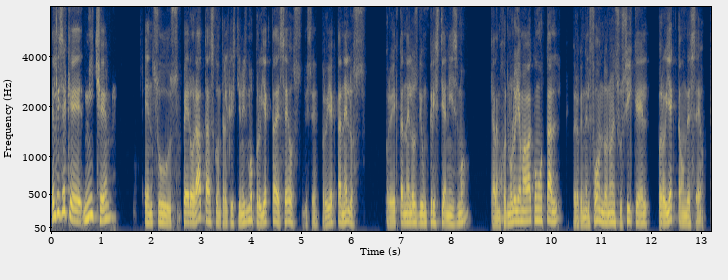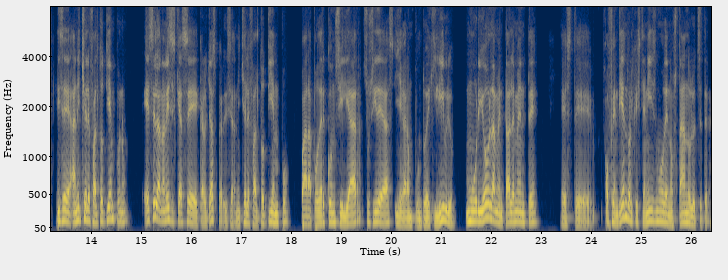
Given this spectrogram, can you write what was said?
Él dice que Nietzsche, en sus peroratas contra el cristianismo, proyecta deseos, dice, proyecta anhelos, proyecta anhelos de un cristianismo que a lo mejor no lo llamaba como tal, pero que en el fondo, ¿no? En su psique, él proyecta un deseo. Dice, a Nietzsche le faltó tiempo, ¿no? Es el análisis que hace Carl Jasper. Dice, a Nietzsche le faltó tiempo para poder conciliar sus ideas y llegar a un punto de equilibrio. Murió lamentablemente este, ofendiendo al cristianismo, denostándolo, etc.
